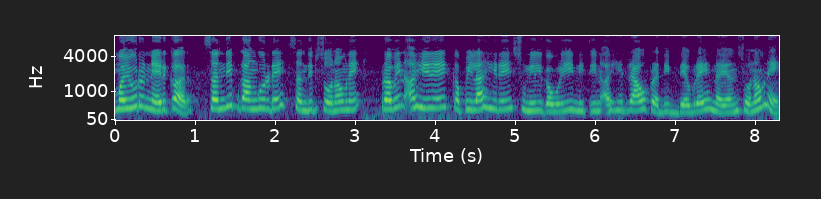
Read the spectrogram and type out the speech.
मयूर नेरकर संदीप गांगुर्डे संदीप सोनवणे प्रवीण अहिरे कपिला हिरे सुनील गवळी नितीन अहिरराव प्रदीप देवरे नयन सोनवणे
